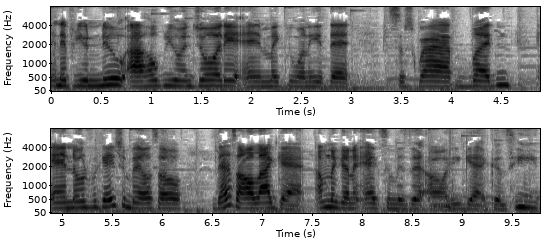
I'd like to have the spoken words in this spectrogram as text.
And if you're new, I hope you enjoyed it and make you want to hit that subscribe button and notification bell. So that's all I got. I'm not gonna ask him is that all he got because he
